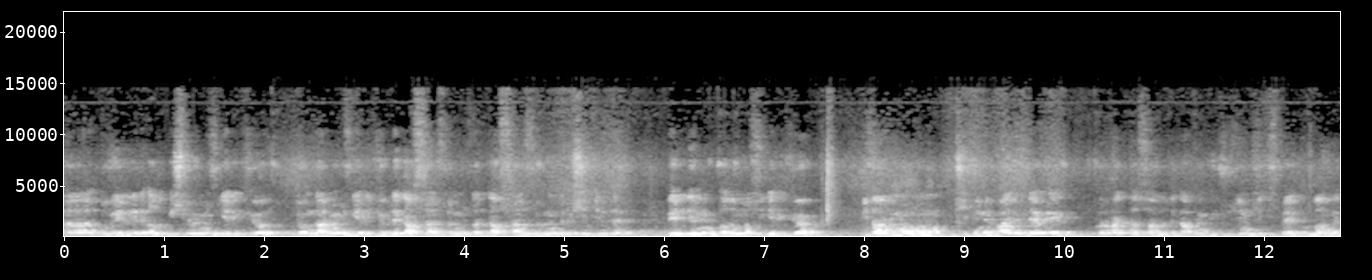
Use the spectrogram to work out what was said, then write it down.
e, bu verileri alıp işlememiz gerekiyor, göndermemiz gerekiyor. Bir de gaz sensörümüz. Gaz sensörünün de bir şekilde verilerinin alınması gerekiyor. Biz Arduino'nun çipini ayrı bir devreye kurarak tasarladık. Aslında 328P kullandık.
